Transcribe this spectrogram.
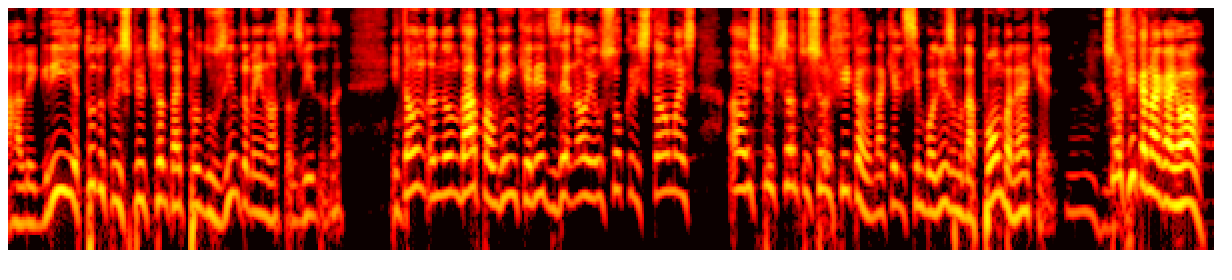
a alegria, tudo que o Espírito Santo vai produzindo também em nossas vidas, né? Então não dá para alguém querer dizer, não, eu sou cristão, mas ah, o Espírito Santo, o senhor fica naquele simbolismo da pomba, né? Que é, uhum. O senhor fica na gaiola.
